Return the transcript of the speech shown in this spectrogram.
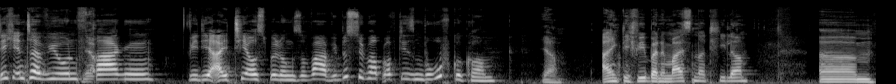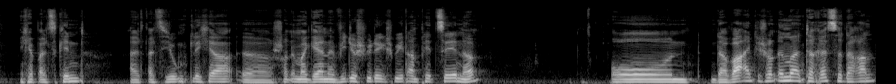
dich interviewen, Ja. fragen, wie die IT-Ausbildung so war. Wie bist du überhaupt auf diesen Beruf gekommen? Ja, eigentlich wie bei den meisten ITler. Ähm, ich habe als Kind, als, als Jugendlicher äh, schon immer gerne Videospiele gespielt am PC, ne? Und da war eigentlich schon immer Interesse daran,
